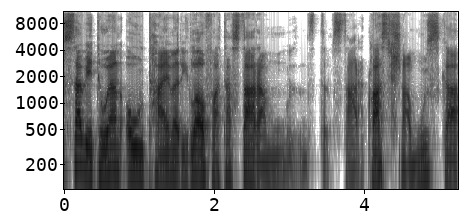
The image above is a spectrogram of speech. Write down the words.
stavite u jedan old timer i laufa ta stara, stara, klasična muska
